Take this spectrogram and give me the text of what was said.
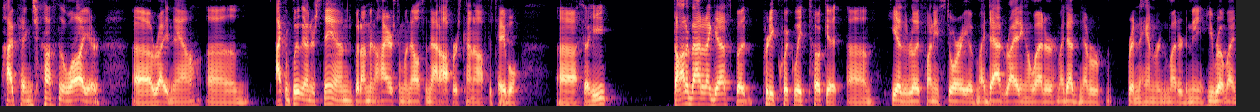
high-paying job as a lawyer uh, right now, um, I completely understand. But I'm going to hire someone else, and that offer is kind of off the table. Uh, so he thought about it, I guess, but pretty quickly took it. Um, he has a really funny story of my dad writing a letter. My dad never written a handwritten letter to me. He wrote my,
